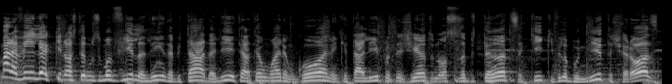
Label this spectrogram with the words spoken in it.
Maravilha, aqui nós temos uma vila linda, habitada ali, tem até um Iron Golem que tá ali protegendo nossos habitantes aqui, que vila bonita, cheirosa.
